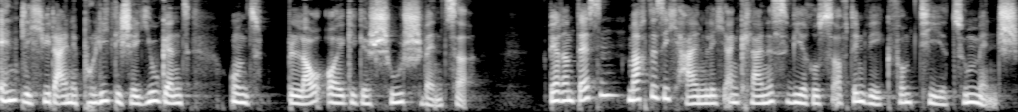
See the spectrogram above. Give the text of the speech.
endlich wieder eine politische Jugend und blauäugige Schulschwänzer. Währenddessen machte sich heimlich ein kleines Virus auf den Weg vom Tier zum Mensch,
